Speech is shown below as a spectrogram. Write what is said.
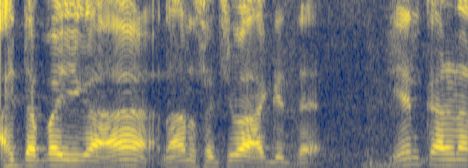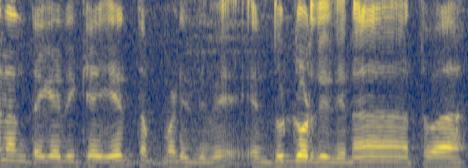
ಆಯ್ತಪ್ಪ ಈಗ ನಾನು ಸಚಿವ ಆಗಿದ್ದೆ. ಏನು ಕಾರಣ ನಾನು ತೆಗೆಯೋದಕ್ಕೆ ಏನು ತಪ್ಪು ಮಾಡಿದ್ದೀವಿ? ಏನು ದುಡ್ಡು ಹೊಡೆದಿದ್ದೀನಾ? ಅಥವಾ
